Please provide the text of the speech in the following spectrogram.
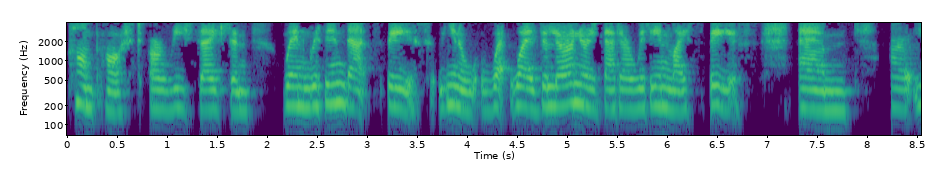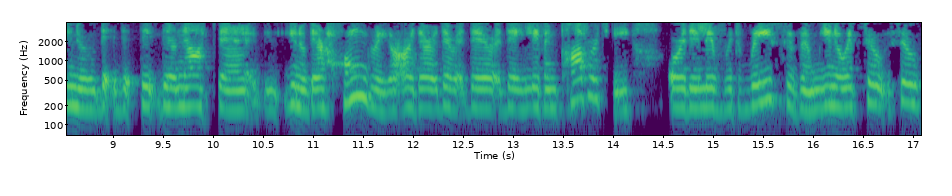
compost or recycling when within that space, you know, while the learners that are within my space um, are, you know, they, they, are not, uh, you know, they're hungry or they're, they're, they're, they live in poverty or they live with racism, you know, it's so, so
